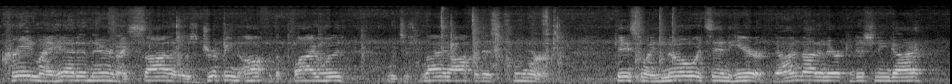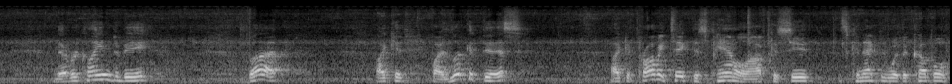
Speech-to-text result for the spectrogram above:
craned my head in there and I saw that it was dripping off of the plywood which is right off of this corner. Okay so I know it's in here. Now I'm not an air conditioning guy. Never claimed to be. But I could if I look at this I could probably take this panel off because see it's connected with a couple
